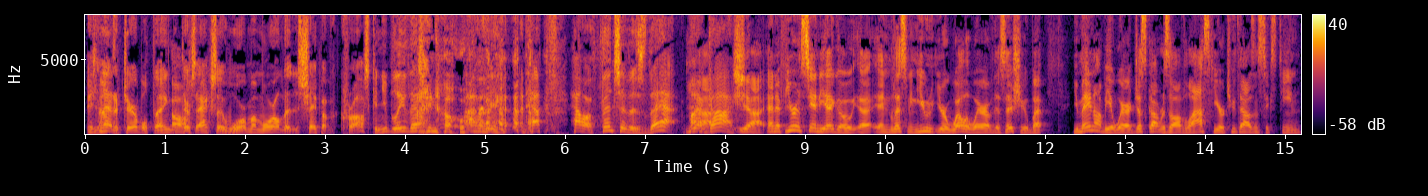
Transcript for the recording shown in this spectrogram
Isn't Mount- that a terrible thing that Oh. there's actually a war memorial that is shaped of a cross? Can you believe that? I know. I mean, how, how offensive is that? My Yeah, gosh. Yeah, and if you're in San Diego uh, and listening, you you're well aware of this issue, but you may not be aware. It just got resolved last year, 2016,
